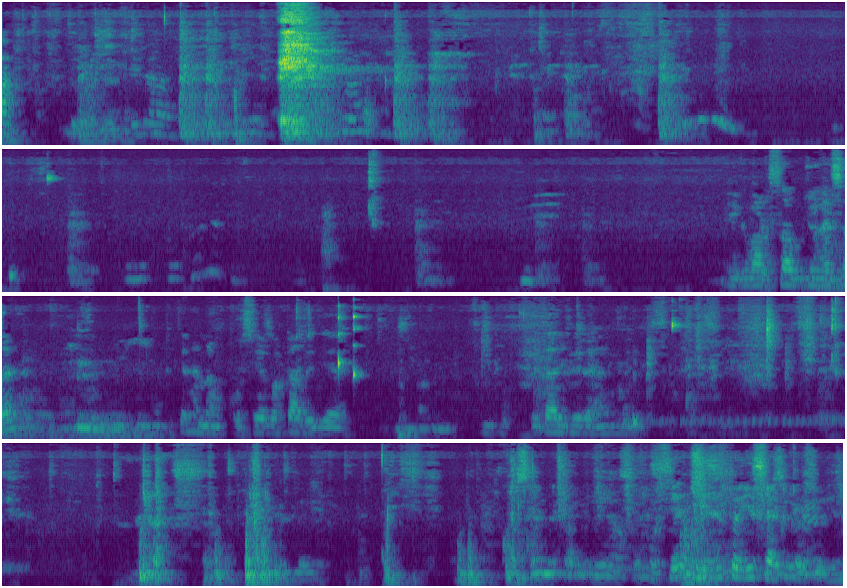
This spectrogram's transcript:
आप। एक बार सब जो है सर हम्म, ठीक है ना कुर्सियाँ को हटा दीजिए। पिताजी भी रहेंगे। इसे तो इस साइड कर दीजिए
